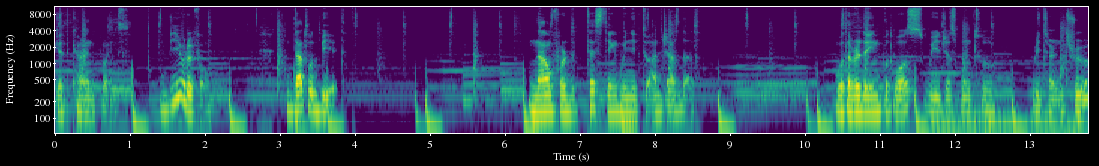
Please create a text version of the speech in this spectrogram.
get current points. Beautiful that would be it. Now for the testing we need to adjust that. Whatever the input was, we just want to return true.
